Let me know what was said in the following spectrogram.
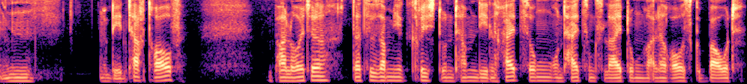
hm, den Tag drauf ein paar Leute da zusammengekriegt und haben die Heizungen und Heizungsleitungen alle rausgebaut.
